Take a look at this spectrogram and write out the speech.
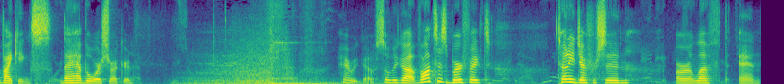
Vikings. They have the worst record. Here we go. So we got Vontaze Burfict, Tony Jefferson, or left end.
